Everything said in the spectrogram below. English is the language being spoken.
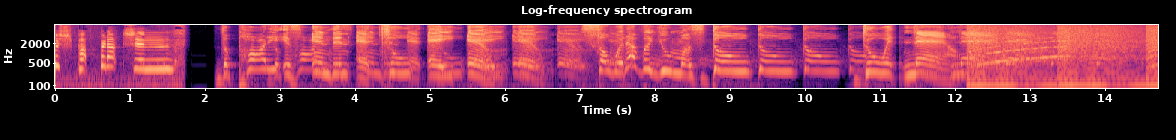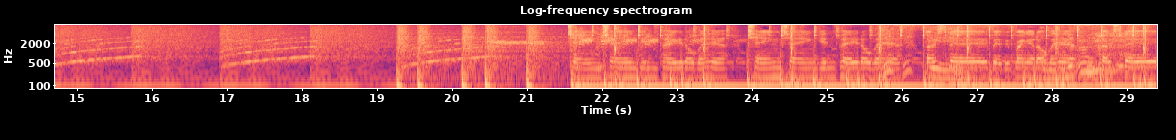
Push Pop Productions. The party is ending at 2 a.m. So whatever you must do, do, do, do it now. Chain, chain, getting paid over here. Chain, chain, getting paid over here. Over here. Thirsty.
